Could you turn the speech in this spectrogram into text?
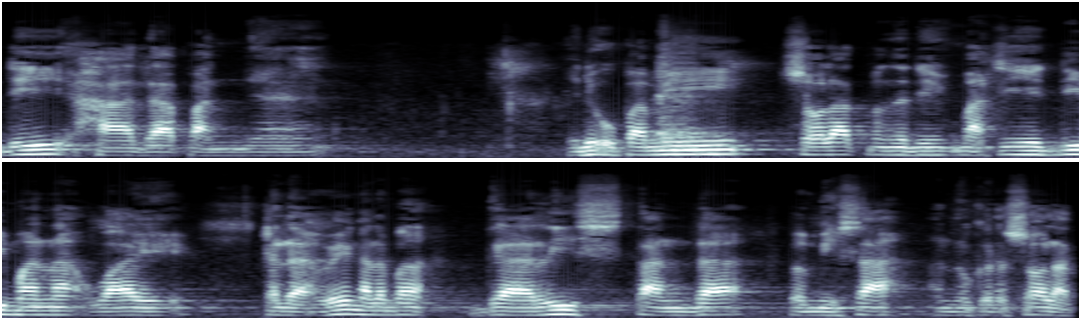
di hadapannya. Jadi upami salat menjadi masjid di mana wae kada we ngalaba garis tanda pemisah anu keur salat,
